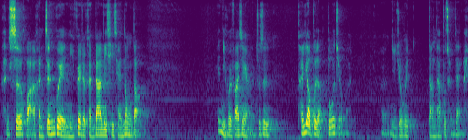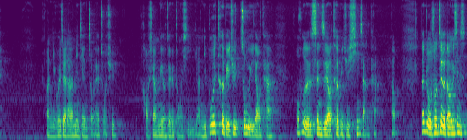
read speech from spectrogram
很奢华、很珍贵，你费了很大力气才弄到，哎，你会发现啊，就是它要不了多久啊，呃，你就会当它不存在了啊，你会在它面前走来走去。好像没有这个东西一样，你不会特别去注意到它，或者甚至要特别去欣赏它啊。那如果说这个东西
